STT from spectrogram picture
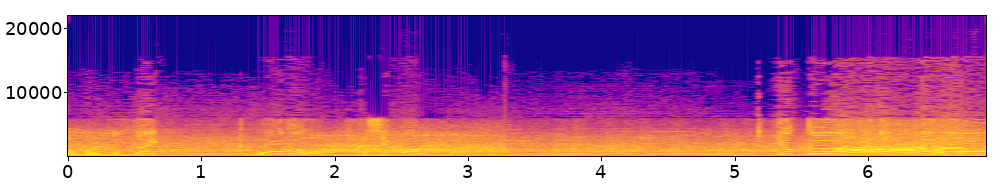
원볼 투 스트라이크 5구 다시 파울입니다. 6구 잡아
